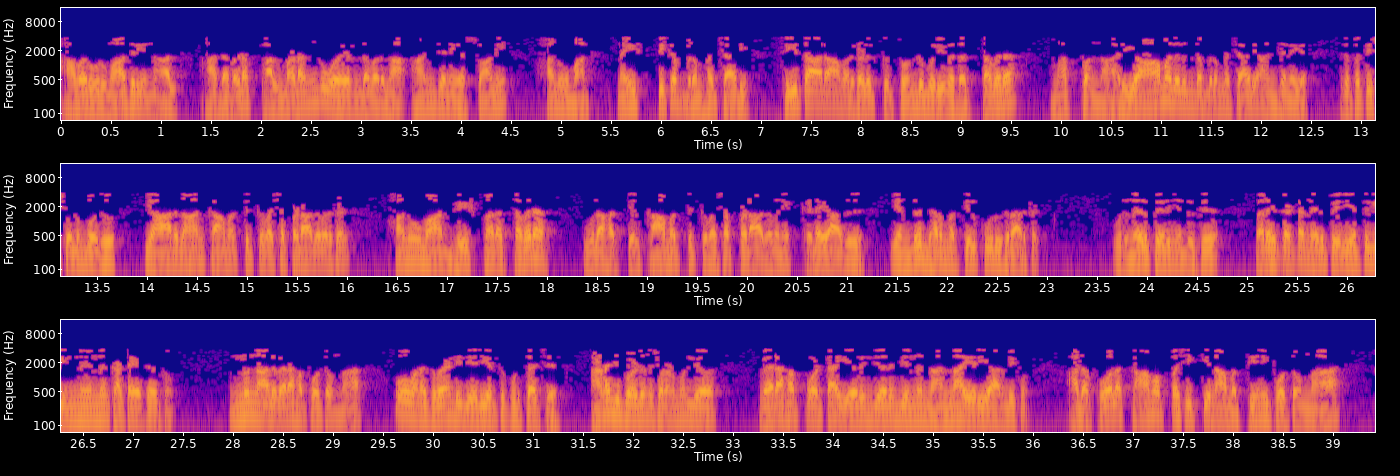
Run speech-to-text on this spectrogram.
அவர் ஒரு மாதிரி நாள் அதை விட பல்மடங்கு உயர்ந்தவர் தான் ஆஞ்சநேய சுவாமி ஹனுமான். நைஷ்டிக பிரம்மச்சாரி. சீதாராமர்களுக்கு தொண்டு புரிவதை தவிர மத்தொன்னு அறியாமல் இருந்த பிரம்மச்சாரி ஆஞ்சநேயர். இதை பத்தி சொல்லும்போது யார்தான் காமத்துக்கு வசப்படாதவர்கள்? ஹனுமான் பீஷ்மரை தவிர உலகத்தில் காமத்துக்கு வசப்படாதவனே கிடையாது என்று தர்மத்தில் கூறுகிறார்கள். ஒரு நெருப்பு எரிஞ்சிருக்கு விறகு கட்ட நெருப்பு எரியத்துக்கு இன்னும் இன்னும் கட்டையை கேட்கும். இன்னும் நாலு விறக போட்டோம்னா ஓ உனக்கு வேண்டியது எரியறதுக்கு கொடுத்தாச்சு. அணைஞ்சு போயிடுன்னு சொல்லணும் இல்லையோ? விறக போட்டா எரிஞ்சு எரிஞ்சு இன்னும் நன்னா எரிய ஆரம்பிக்கும். அத போல காம பசிக்கு நாம தீனி போட்டோம்னா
